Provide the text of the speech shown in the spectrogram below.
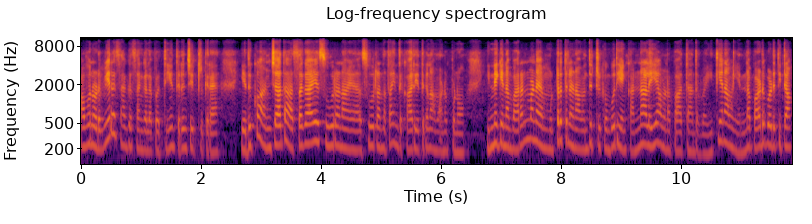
அவனோட வீர சாகசங்களை பத்தியும் தெரிஞ்சிட்டு இருக்கிறேன் எதுக்கும் அஞ்சாத அசகாய சூரனாய சூரனை தான் இந்த காரியத்துக்கு நாம் அனுப்பணும். இன்னைக்கு நம்ம அரண்மனை முற்றத்துல நான் வந்துட்டு இருக்கும்போது என் கண்ணாலேயே அவனை பார்த்தேன். அந்த வைத்தியன் அவன் என்ன பாடுபடுத்திட்டான்?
